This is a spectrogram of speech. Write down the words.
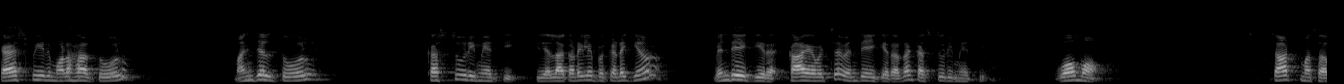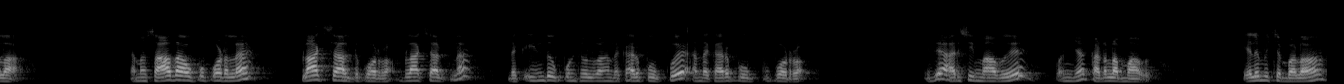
காஷ்மீர் மிளகாத்தூள் மஞ்சள் தூள் கஸ்தூரி மேத்தி. இது எல்லா கடையிலும் இப்போ கிடைக்கும். வெந்தயக்கீரை காய வச்ச வெந்தயக்கீரை தான் கஸ்தூரி மேத்தி. ஓமம். சாட் மசாலா. நம்ம சாதா உப்பு போடலை. பிளாக் சால்ட் போடுறோம். பிளாக் சால்ட்னா இந்த இந்து உப்புன்னு சொல்லுவாங்க. இந்த கருப்பு உப்பு. அந்த கருப்பு உப்பு போடுறோம். இது அரிசி மாவு கொஞ்சம் கடலை மாவு. எலுமிச்சம்பழம்.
